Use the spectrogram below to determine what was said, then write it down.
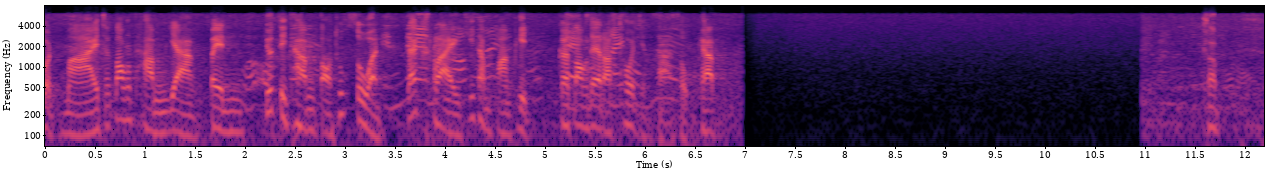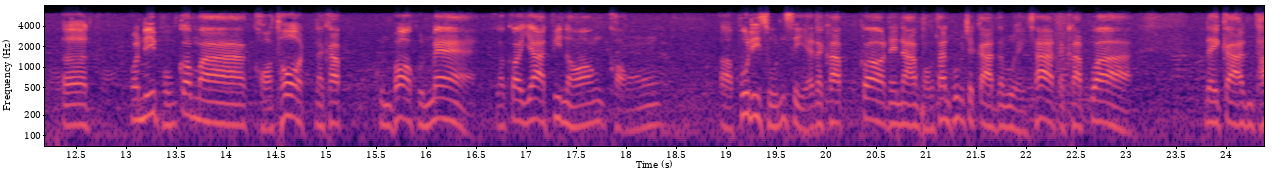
กฎหมายจะต้องทำอย่างเป็นยุติธรรมต่อทุกส่วน และใครที่ทำความผิดก็ต้องได้รับโทษอย่างสาสมครับครับ วันนี้ผมก็มาขอโทษนะครับ คุณพ่อคุณแม่แล้วก็ญาติพี่น้องของผู้ที่สูญเสียนะครับ ก็ในนามของท่านผู้บัญชาการตำรวจแห่งชาตินะครับว่าในการท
